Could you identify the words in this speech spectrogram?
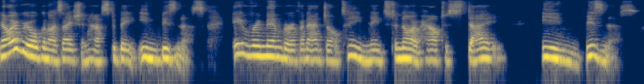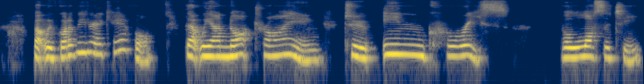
Now, every organization has to be in business. Every member of an agile team needs to know how to stay in business. But we've got to be very careful that we are not trying to increase velocity,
